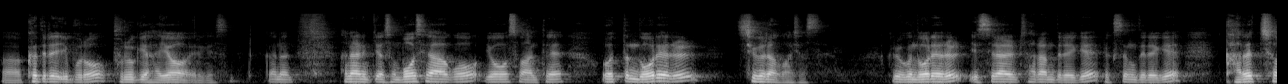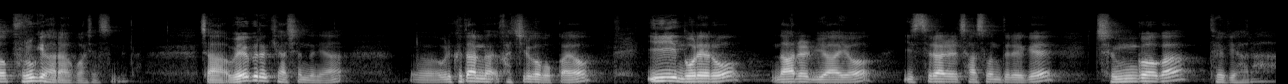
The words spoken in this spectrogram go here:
어, 그들의 입으로 부르게 하여 이렇게 했습니다. 그러니까는 하나님께서 모세하고 여호수아한테 어떤 노래를 지으라고 하셨어요. 그리고 그 노래를 이스라엘 사람들에게 백성들에게 가르쳐 부르게 하라고 하셨습니다. 자, 왜 그렇게 하셨느냐? 어, 우리 그 다음에 같이 읽어볼까요? 이 노래로 나를 위하여 이스라엘 자손들에게 증거가 되게 하라.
